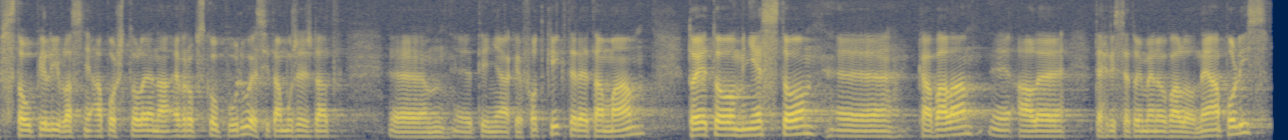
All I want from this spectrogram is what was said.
vstoupili vlastně apoštole na evropskou půdu, jestli tam můžeš dát ty nějaké fotky, které tam mám. To je to město Kavala, ale tehdy se to jmenovalo Neapolis.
